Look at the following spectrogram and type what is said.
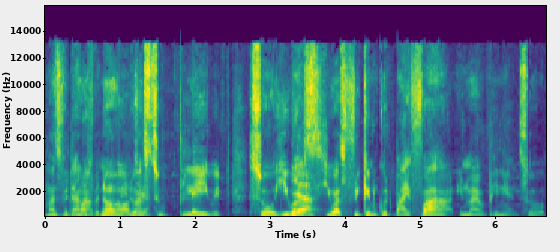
Masvidal, out. Masvidal No, out, it was to play with. So he was Yeah. he was freaking good by far, in my opinion. So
